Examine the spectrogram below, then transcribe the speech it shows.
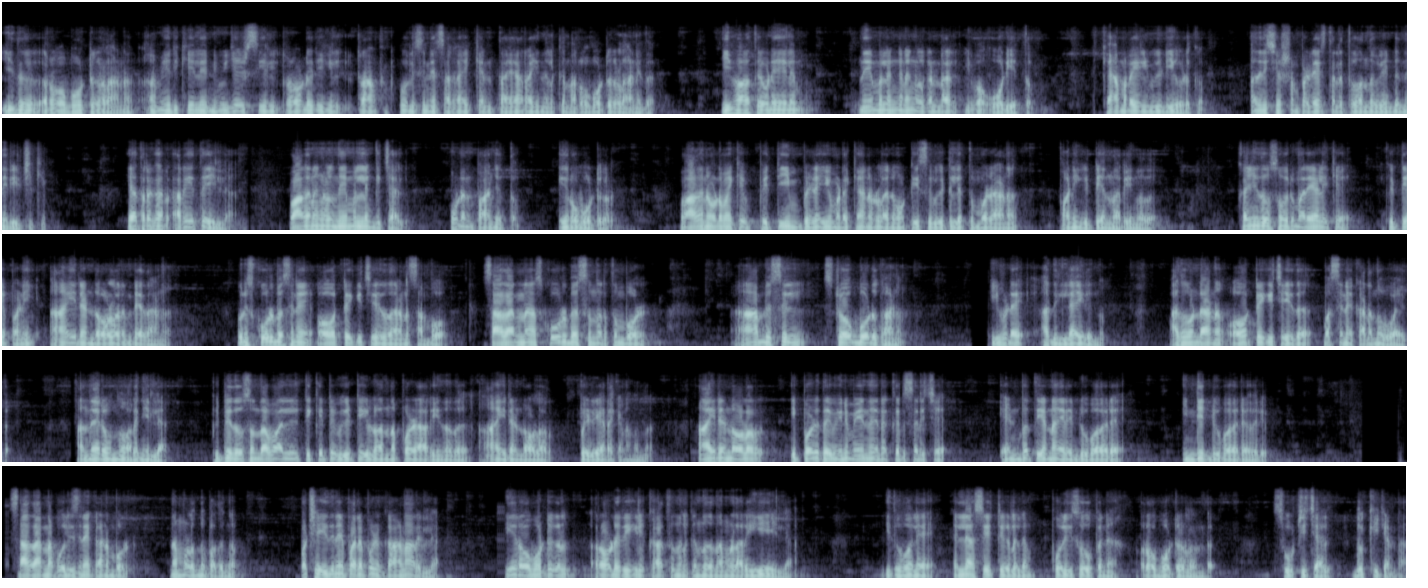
ഇത് റോബോട്ടുകളാണ്. അമേരിക്കയിലെ ന്യൂജേഴ്സിയിൽ റോഡരികിൽ ട്രാഫിക് പോലീസിനെ സഹായിക്കാൻ തയ്യാറായി നിൽക്കുന്ന റോബോട്ടുകളാണിത്. ഈ ഭാഗത്ത് എവിടെയെങ്കിലും നിയമലംഘനങ്ങൾ കണ്ടാൽ ഇവ ഓടിയെത്തും. ക്യാമറയിൽ വീഡിയോ എടുക്കും. അതിനുശേഷം പഴയ സ്ഥലത്ത് വന്ന് വീണ്ടും നിരീക്ഷിക്കും. യാത്രക്കാർ അറിയത്തേയില്ല. വാഹനങ്ങൾ നിയമം ലംഘിച്ചാൽ ഉടൻ പാഞ്ഞെത്തും ഈ റോബോട്ടുകൾ. വാഹന ഉടമയ്ക്ക് പെറ്റിയും പിഴയും അടയ്ക്കാനുള്ള നോട്ടീസ് വീട്ടിലെത്തുമ്പോഴാണ് പണി കിട്ടിയെന്നറിയുന്നത്. കഴിഞ്ഞ ദിവസം ഒരു മലയാളിക്ക് കിട്ടിയ പണി ആയിരം ഡോളറിന്റേതാണ്. ഒരു സ്കൂൾ ബസ്സിനെ ഓവർടേക്ക് ചെയ്തതാണ് സംഭവം. സാധാരണ സ്കൂൾ ബസ് നിർത്തുമ്പോൾ ആ ബസ്സിൽ സ്റ്റോപ്പ് ബോർഡ് കാണും. ഇവിടെ അതില്ലായിരുന്നു. അതുകൊണ്ടാണ് ഓവർടേക്ക് ചെയ്ത് ബസ്സിനെ കടന്നുപോയത്. അന്നേരം ഒന്നും അറിഞ്ഞില്ല. പിറ്റേ ദിവസം തപാലിൽ ടിക്കറ്റ് വീട്ടിൽ വന്നപ്പോഴറിയുന്നത് ആയിരം ഡോളർ പിഴയടയ്ക്കണമെന്ന്. ആയിരം ഡോളർ ഇപ്പോഴത്തെ വിനിമയ നിരക്കനുസരിച്ച് എൺപത്തി എണ്ണായിരം രൂപ വരെ ഇന്ത്യൻ രൂപ വരെ വരും. സാധാരണ പോലീസിനെ കാണുമ്പോൾ നമ്മളൊന്ന് പതുങ്ങും. പക്ഷേ ഇതിനെ പലപ്പോഴും കാണാറില്ല. ഈ റോബോട്ടുകൾ റോഡരികിൽ കാത്തു നിൽക്കുന്നത് നമ്മൾ അറിയുകയില്ല ഇതുപോലെ എല്ലാ സ്റ്റേറ്റുകളിലും പോലീസ് വകുപ്പിന് റോബോട്ടുകളുണ്ട്. സൂക്ഷിച്ചാൽ ദുഃഖിക്കണ്ട.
